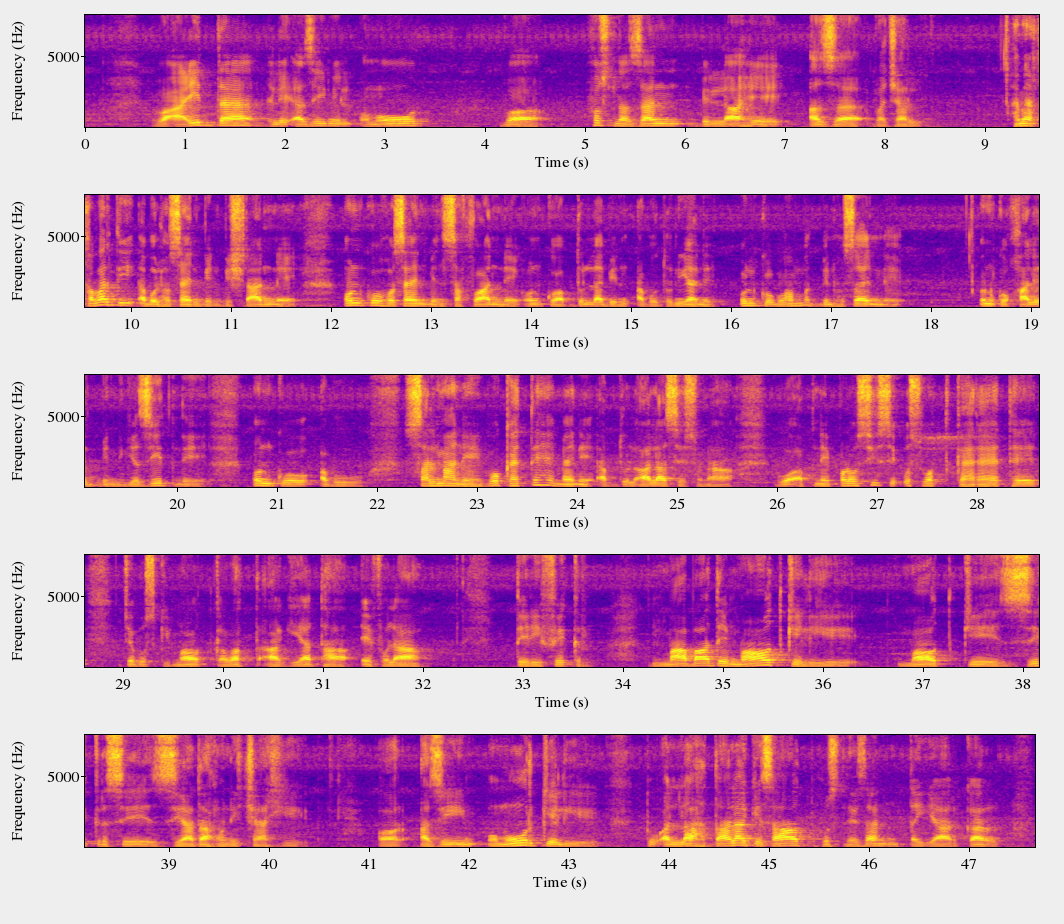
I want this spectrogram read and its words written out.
و عید لعظیم العمور و حسن زن بلّہ عز و جل۔ ہمیں خبر دی ابو الحسین بن بشران نے، ان کو حسین بن صفوان نے، ان کو عبداللہ بن ابو دنیا نے، ان کو محمد بن حسین نے، ان کو خالد بن یزید نے، ان کو ابو سلمہ نے، وہ کہتے ہیں، میں نے عبدالعلیٰ سے سنا، وہ اپنے پڑوسی سے اس وقت کہہ رہے تھے جب اس کی موت کا وقت آ گیا تھا۔ اے فلاں، تیری فکر ماں موت کے لیے، موت کے ذکر سے زیادہ ہونی چاہیے اور عظیم امور کے لیے تو اللہ تعالیٰ کے ساتھ حسن زن تیار کر،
